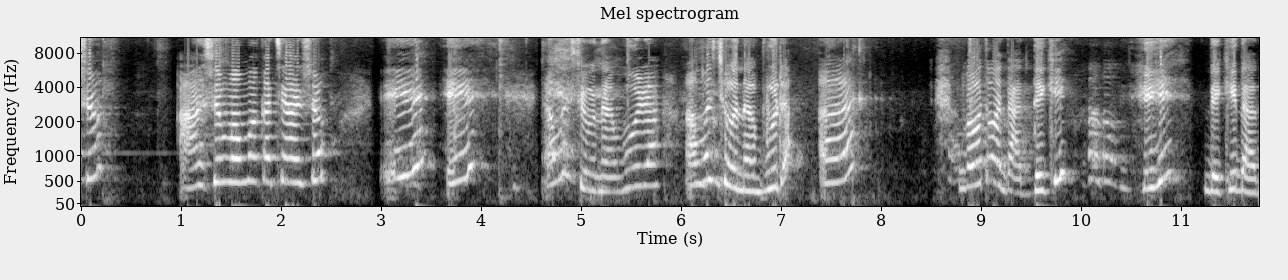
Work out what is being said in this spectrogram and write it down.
আসো। আসো মামা কাছে আসো। এ এ, আমার সোনা বুড়া, আমার সোনা বুড়া বাবা দাঁত দেখি। দেখি দাঁত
